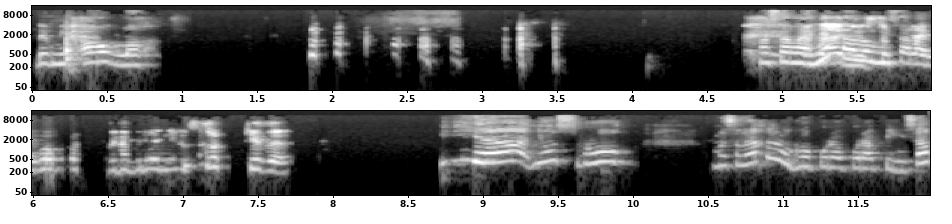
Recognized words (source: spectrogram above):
demi Allah masalahnya Masalah kalau misalnya kayak- gue Bener-bener nyusruk gitu. iya nyusruk masalahnya kalau gue pura-pura pingsan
